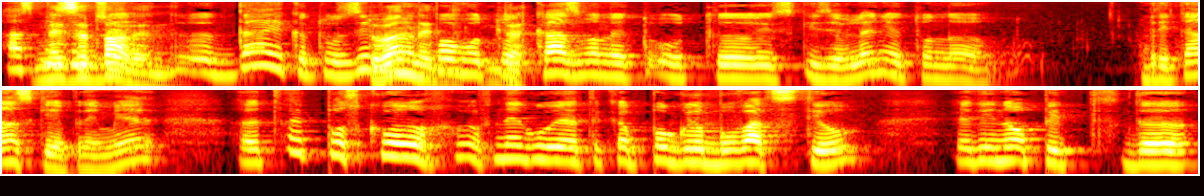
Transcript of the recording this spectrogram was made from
Аз мисля, Незабавен. Че, да, и като взимаме не... повод да. от казването, от изявлението на британския премьер, това е по-скоро в неговия така по-грабоват стил, един опит да,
